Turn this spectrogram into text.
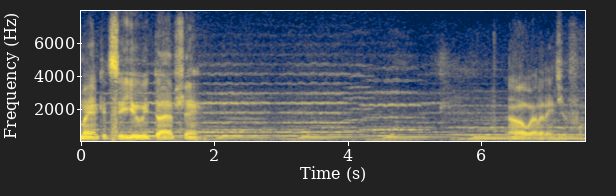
Old man could see you, he'd die of shame. Oh, well, it ain't your fault.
